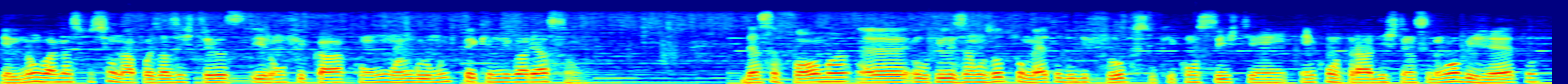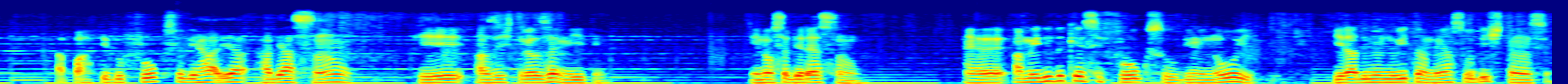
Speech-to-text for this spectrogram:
ele não vai mais funcionar, pois as estrelas irão ficar com um ângulo muito pequeno de variação. Dessa forma, é, utilizamos outro método de fluxo que consiste em encontrar a distância de um objeto a partir do fluxo de radia radiação que as estrelas emitem em nossa direção. É, à medida que esse fluxo diminui, irá diminuir também a sua distância.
